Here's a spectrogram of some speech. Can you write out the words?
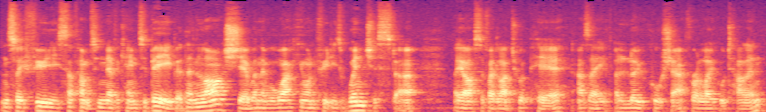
And so Foodies Southampton never came to be. But then last year when they were working on Foodies Winchester they asked if I'd like to appear as a, a local chef or a local talent.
